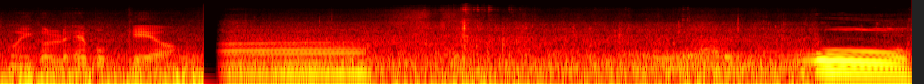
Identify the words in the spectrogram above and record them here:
그럼 이걸로 해볼게요. 아... 오.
